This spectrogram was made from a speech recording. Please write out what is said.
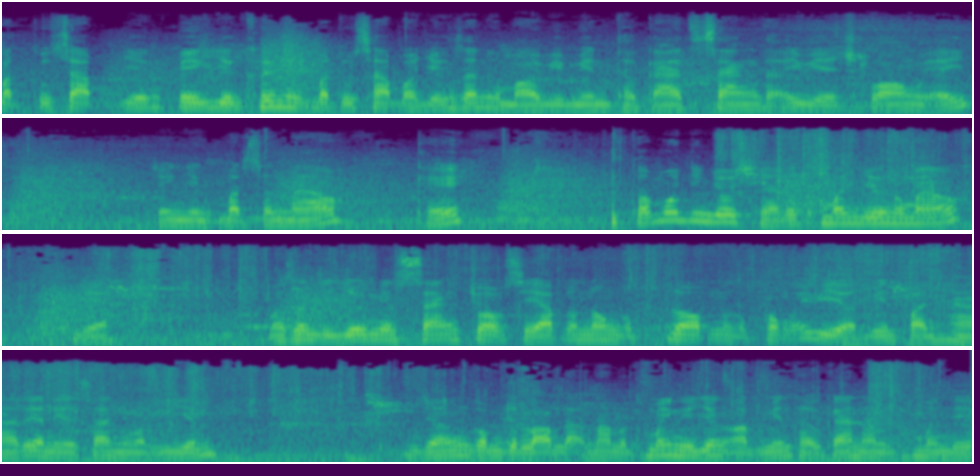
បិទទូរស័ព្ទយើងពេលយើងឃើញយើងបិទទូរស័ព្ទរបស់យើងសិនកុំឲ្យវាមានធ្វើការសាំងទៅអីវាឆ្លងវាអីអញ្ចឹងយើងបិទសិនមកអូខេតោះមកយើងយកច្រាទៅថ្មិញយើងនោះមកយ៉ាបើសិនជាយើងមានសាំងជាប់ស្រាប់នៅក្នុងកដបនៅកំប៉ុងអីវាអត់មានបញ្ហាទេអានេះសាំងខ្ញុំអត់មានអញ្ចឹងកុំច្រឡំដាក់តាមថ្មិញនេះយើងអត់មានត្រូវការតាមថ្មិញទេ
